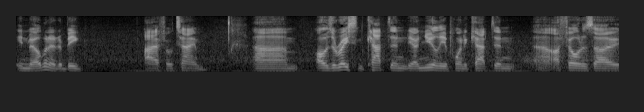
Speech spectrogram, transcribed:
in Melbourne at a big AFL team. Um, I was a recent captain, you know, newly appointed captain. Uh, I felt as though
